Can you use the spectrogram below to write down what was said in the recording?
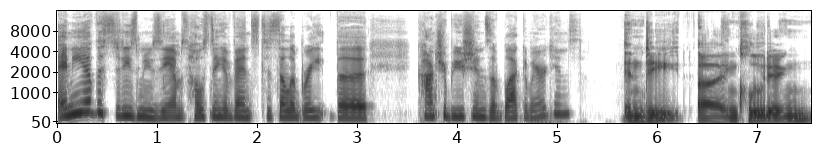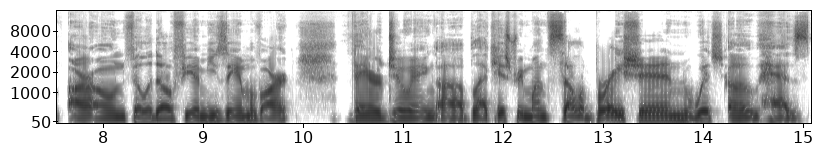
Any of the city's museums hosting events to celebrate the contributions of Black Americans? Indeed, uh, including our own Philadelphia Museum of Art. They're doing a Black History Month celebration, which uh, has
